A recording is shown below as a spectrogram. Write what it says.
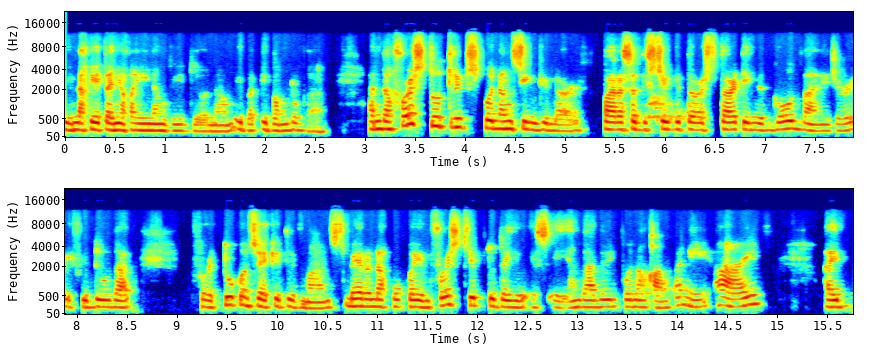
Yung nakita nyo kaninang video ng iba't ibang lugar. And the first two trips po ng singular para sa distributor starting with Gold Manager, if you do that for two consecutive months, meron na po kayong first trip to the USA. Ang gagawin po ng company ay ay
